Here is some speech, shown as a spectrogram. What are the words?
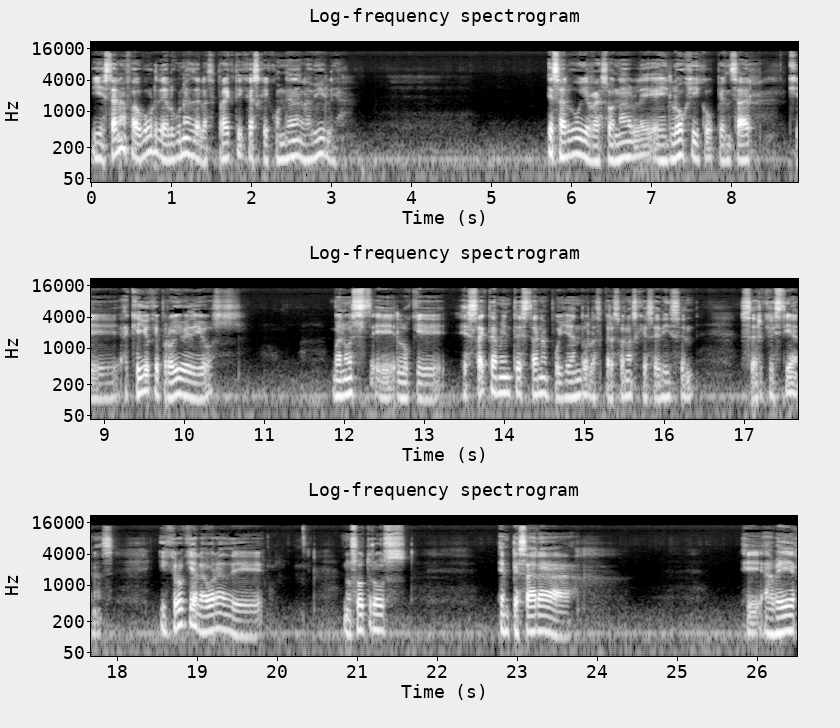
y están a favor de algunas de las prácticas que condenan la Biblia. Es algo irrazonable e ilógico pensar que aquello que prohíbe Dios, bueno, es eh, lo que exactamente están apoyando las personas que se dicen ser cristianas. Y creo que a la hora de nosotros empezar a, eh, a ver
